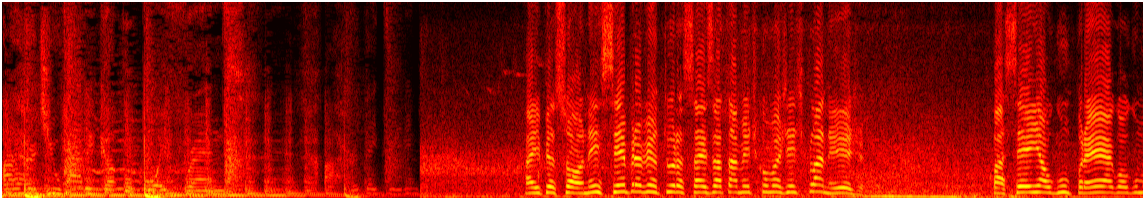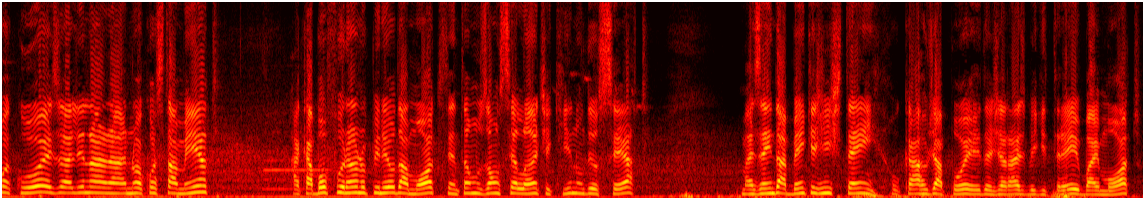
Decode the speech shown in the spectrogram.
I heard you had a couple boyfriends Aí, pessoal, nem sempre a aventura sai exatamente como a gente planeja. Passei em algum prego, alguma coisa ali na- na- no acostamento. Acabou furando o pneu da moto. Tentamos usar um selante aqui, não deu certo. Mas ainda bem que a gente tem o carro de apoio aí da Gerais Big Trail, by Moto.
